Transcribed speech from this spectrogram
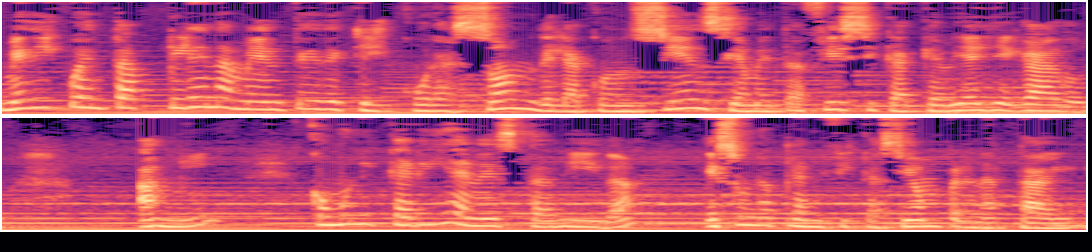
me di cuenta plenamente de que el corazón de la conciencia metafísica que había llegado a mí comunicaría en esta vida es una planificación prenatal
